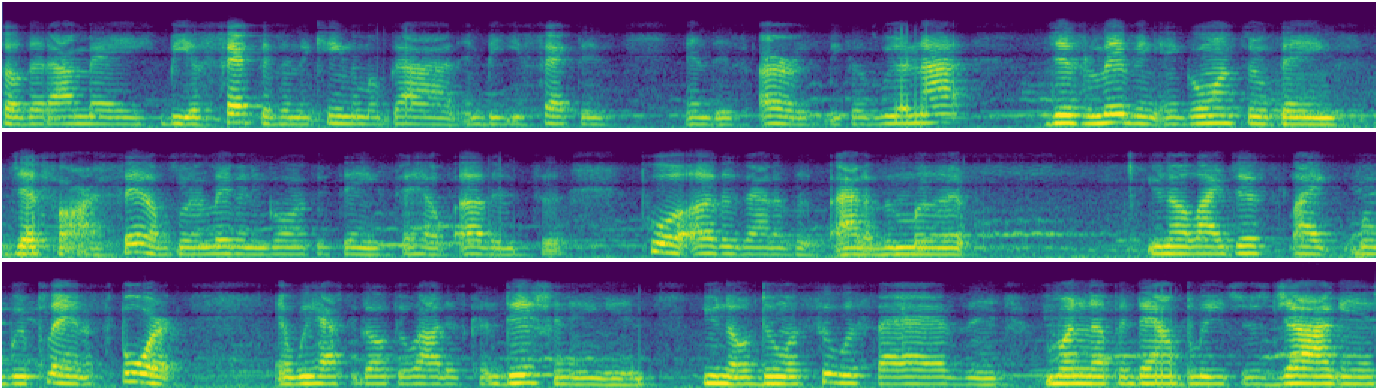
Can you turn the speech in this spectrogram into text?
so that I may be effective in the kingdom of God and be effective in this earth because we are not just living and going through things just for ourselves. We're living and going through things to help others, to pull others out of the out of the mud. You know, like just like when we're playing a sport and we have to go through all this conditioning and you know doing suicides and running up and down bleachers, jogging,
